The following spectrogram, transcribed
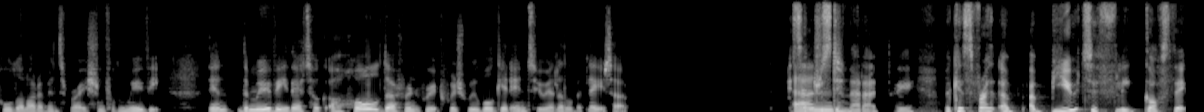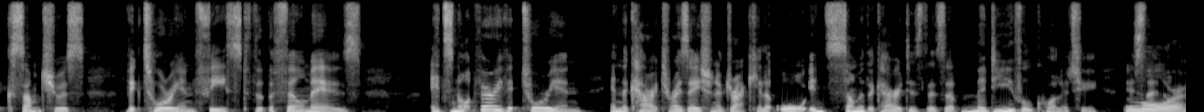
pulled a lot of inspiration for the movie. Then the movie they took a whole different route, which we will get into a little bit later. It's and, interesting that actually, because for a, a beautifully gothic, sumptuous Victorian feast that the film is, it's not very Victorian in the characterization of Dracula, or in some of the characters, there's a medieval quality. Is more,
